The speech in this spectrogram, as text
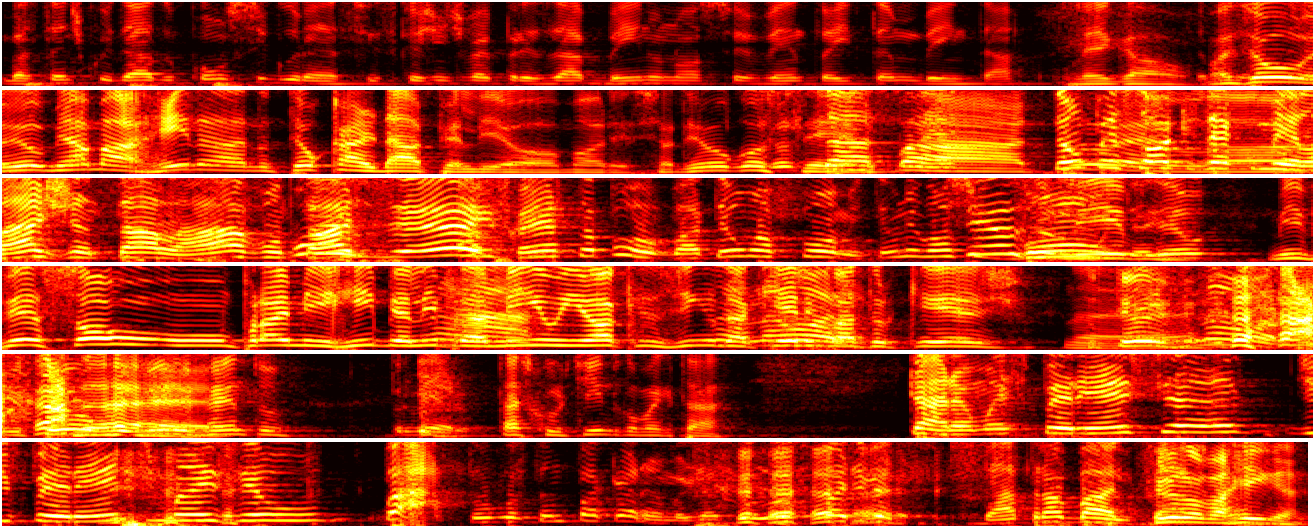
bastante cuidado com segurança. Isso que a gente vai prezar bem no nosso evento aí também, tá? Legal. Mas eu, eu me amarrei na- no teu cardápio ali, ó, Maurício. Ali eu gostei. Gostasse, né? Bah, Então o pessoal é quiser louco. comer lá, jantar lá, à vontade. Pois é, a isso- festa, pô, bateu uma fome. Tem um negócio Deus bom, livre. entendeu? Me vê só um, um prime rib ali pra Nossa, mim, um nhoquezinho daquele quatro queijos. O teu, hora. o teu primeiro evento, Primeiro. tá curtindo? Como é que tá? Cara, é uma experiência diferente, mas eu. Pá, tô gostando pra caramba. Já tô louco pra ver. Dá trabalho, tá? Frio na barriga?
